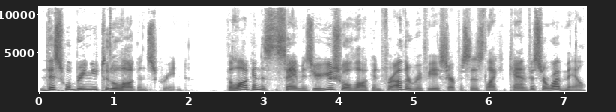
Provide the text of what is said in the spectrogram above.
This will bring you to the login screen. The login is the same as your usual login for other Rivier services like Canvas or Webmail.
